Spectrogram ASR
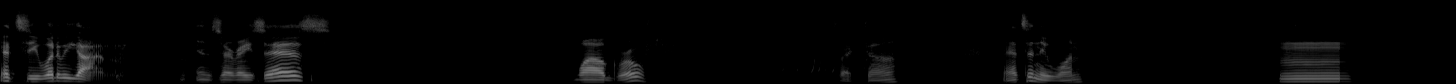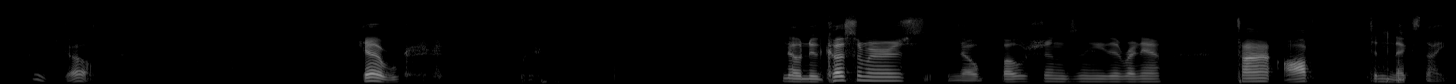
Let's see, what do we got? And survey says wild growth. Huh? That's a new one. Hmm. Where do we go? No. No new customers. No potions needed right now. Time off to the next night.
